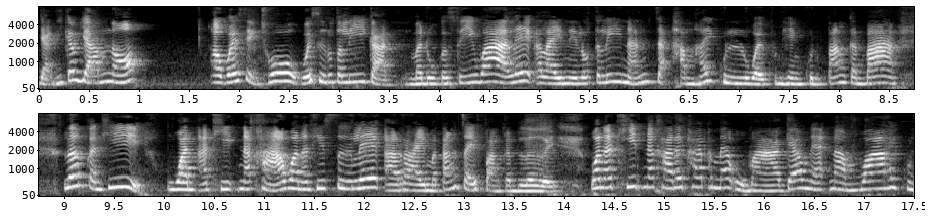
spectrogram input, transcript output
อย่างที่แก้วย้ำเนาะ เอาไว้เสี่ยงโชค ไว้ซื้อลอตเตอรี่กัน มาดูกันซิว่าเลขอะไรในลอตเตอรี่นั้นจะทำให้คุณรวยคุณเฮงคุณปั้งกันบ้าง เริ่มกันที่วันอาทิตย์นะคะ วันอาทิตย์ซื้อเลขอะไรมาตั้งใจฟังกันเลย วันอาทิตย์นะคะ ได้ไพ่พระแม่อุมา แก้วแนะนำว่าให้คุณ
